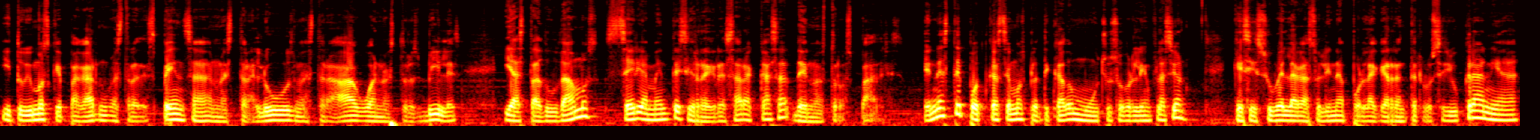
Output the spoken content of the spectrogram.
y tuvimos que pagar nuestra despensa, nuestra luz, nuestra agua, nuestros biles y hasta dudamos seriamente si regresar a casa de nuestros padres. En este podcast hemos platicado mucho sobre la inflación, que si sube la gasolina por la guerra entre Rusia y Ucrania,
